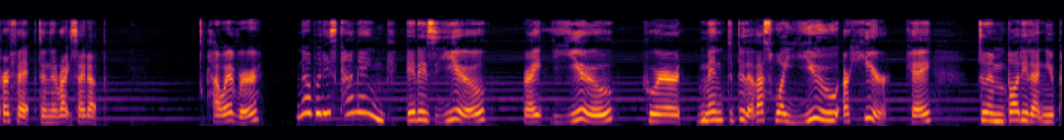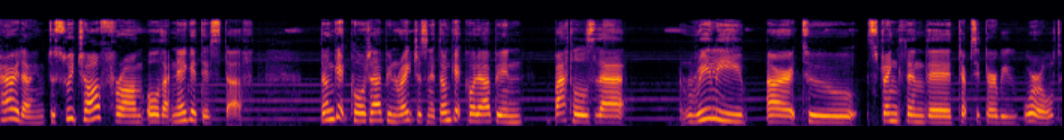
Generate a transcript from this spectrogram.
perfect and the right side up. However, nobody's coming. It is you, right? You who are meant to do that. That's why you are here, okay? To embody that new paradigm, to switch off from all that negative stuff. Don't get caught up in righteousness. Don't get caught up in battles that really are to strengthen the topsy-turvy world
